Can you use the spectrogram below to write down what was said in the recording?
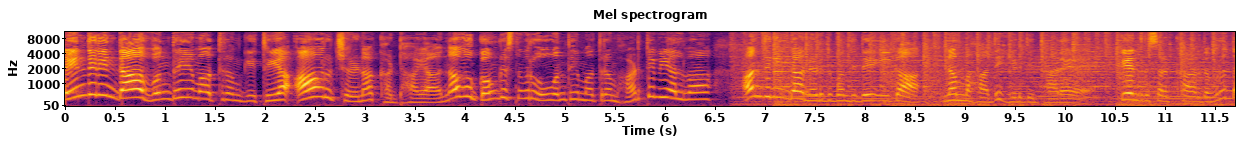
ಎಂದಿನಿಂದ ಒಂದೇ ಮಾತರಂ ಗೀತೆಯ ಆರು ಚರಣ ಕಡ್ಡಾಯ. ನಾವು ಕಾಂಗ್ರೆಸ್ನವರು ಒಂದೇ ಮಾತರಂ ಹಾಡ್ತೀವಿ ಅಲ್ವಾ? ಅಂದಿನಿಂದ ನಡೆದು ಬಂದಿದೆ ಈಗ ನಮ್ಮ ಹಾದಿ ಹಿಡಿದಿದ್ದಾರೆ. ಕೇಂದ್ರ ಸರ್ಕಾರದ ವಿರುದ್ಧ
